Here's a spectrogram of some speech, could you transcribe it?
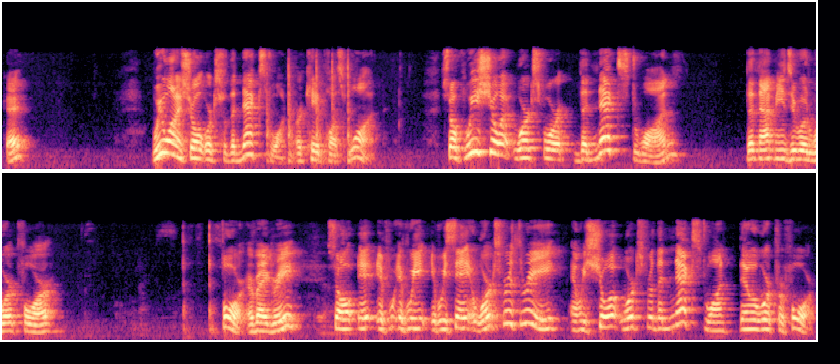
Okay? We want to show it works for the next one, or K plus 1. So if we show it works for the next one, then that means it would work for 4. Everybody agree? So if, if we if we say it works for 3 and we show it works for the next one, then it will work for 4.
